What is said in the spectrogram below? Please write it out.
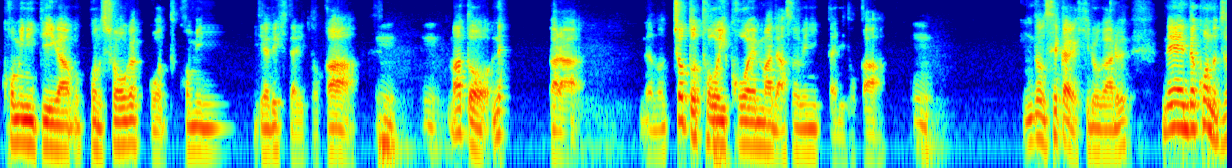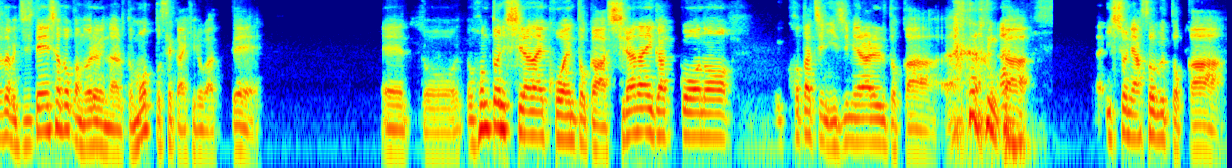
コミュニティが、今度小学校ってコミュニティができたりとか、うん。うん。まあ、あとね、だから、あの、ちょっと遠い公園まで遊びに行ったりとか、うん。どんどん世界が広がる。で、で、今度、例えば自転車とか乗れるようになると、もっと世界広がって、えーっと、本当に知らない公園とか、知らない学校の子たちにいじめられるとか、なんか、一緒に遊ぶとか、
